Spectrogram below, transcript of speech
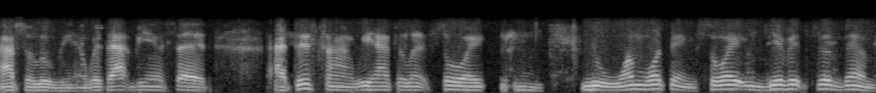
Absolutely. And with that being said, at this time we have to let Soy do one more thing. Soy, give it to them.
